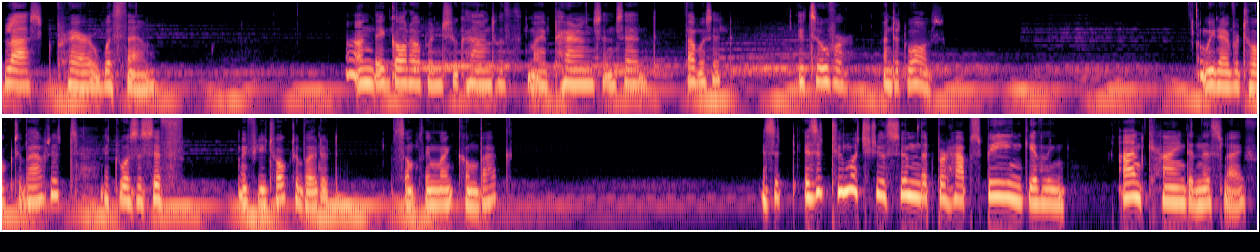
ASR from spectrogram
last prayer with them. And they got up and shook hands with my parents and said, That was it. It's over. And it was. We never talked about it. It was as if, if you talked about it, something might come back. Is it, is it too much to assume that perhaps being giving and kind in this life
